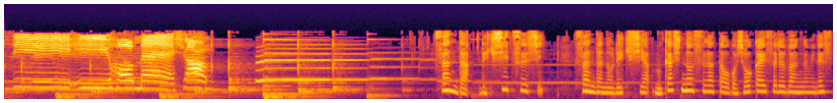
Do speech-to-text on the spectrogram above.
ティインフォメーション。三田歴史通信。三田の歴史や昔の姿をご紹介する番組です。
